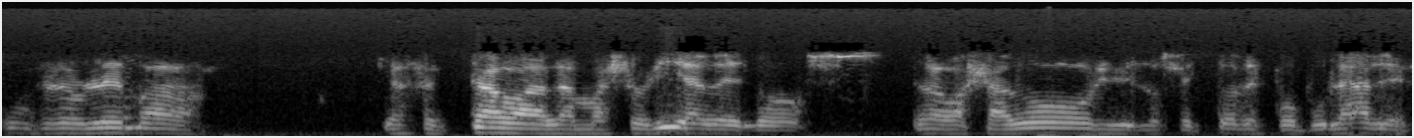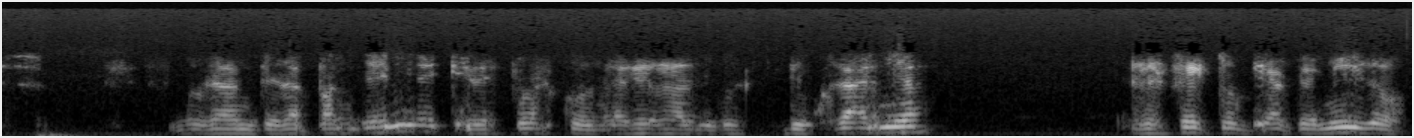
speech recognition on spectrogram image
un problema que afectaba a la mayoría de los trabajadores y de los sectores populares durante la pandemia que después con la guerra de Ucrania, el efecto que ha tenido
